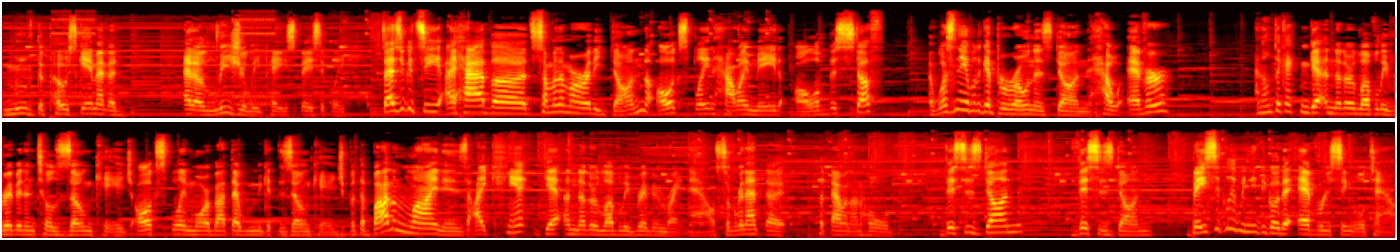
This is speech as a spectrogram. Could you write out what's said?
move the post game at a at a leisurely pace, basically. So as you can see, I have uh, some of them already done. I'll explain how I made all of this stuff. I wasn't able to get Barona's done. However, I don't think I can get another lovely ribbon until Zone Cage. I'll explain more about that when we get the Zone Cage. But the bottom line is I can't get another lovely ribbon right now. So we're going to have to put that one on hold. This is done. This is done. Basically, we need to go to every single town.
